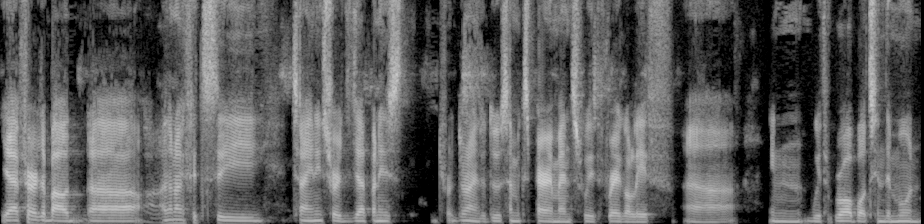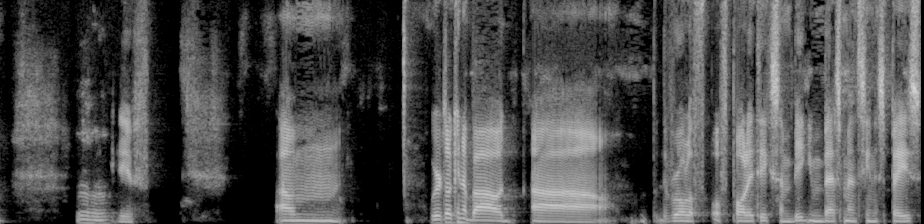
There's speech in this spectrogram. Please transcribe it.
yeah. I've heard about. Uh, I don't know if it's the Chinese or the Japanese trying to do some experiments with regolith uh, in with robots in the moon. Mm-hmm. If um, we're talking about uh, the role of, of politics and big investments in space.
